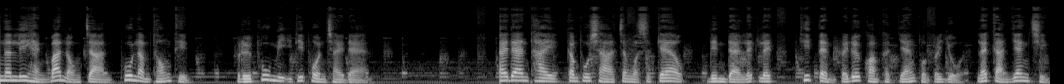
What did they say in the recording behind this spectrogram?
ำนันลีแห่งบ้านหนองจาน ผู้นำท้องถิ่น หรือผู้มีอิทธิพลชายแดน ชายแดนไทย กัมพูชา จังหวัดสแก้ว ดินแดนเล็ก ๆ ที่เต็มไปด้วยความขัดแย้งผลประโยชน์และการแย่งชิง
